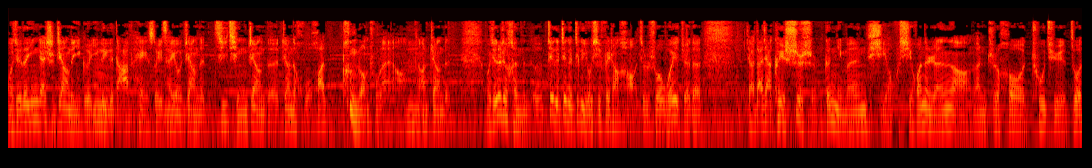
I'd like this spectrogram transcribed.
我觉得应该是这样的一个一个一个搭配，所以才有这样的激情、这样的这样的火花碰撞出来啊！然后这样的，我觉得这很这个这个这个游戏非常好。就是说，我也觉得，假如大家可以试试，跟你们喜喜欢的人啊，完之后出去坐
